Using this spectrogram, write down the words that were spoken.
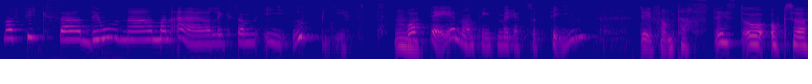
Man fixar, donar, man är liksom i uppgift. Mm. Och att det är någonting som är rätt så fint. Det är fantastiskt och också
